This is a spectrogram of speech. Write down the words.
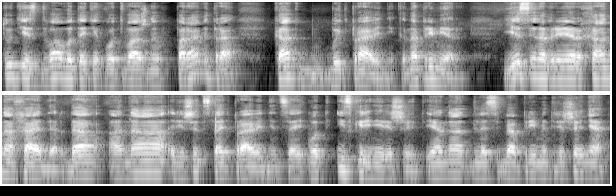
тут есть два вот этих вот важных параметра, как быть праведником. Например, если, например, Хана Хайдер, да, она решит стать праведницей, вот искренне решит, и она для себя примет решение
